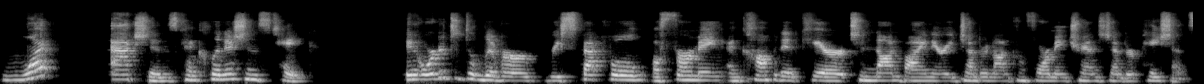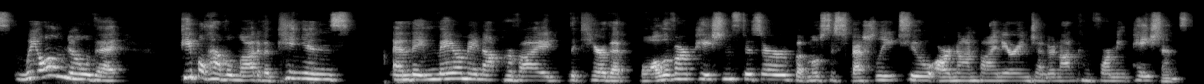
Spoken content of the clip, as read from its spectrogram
what actions can clinicians take in order to deliver respectful, affirming, and competent care to non binary, gender non-conforming, transgender patients? We all know that people have a lot of opinions and they may or may not provide the care that all of our patients deserve, but most especially to our non binary and gender non-conforming patients.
